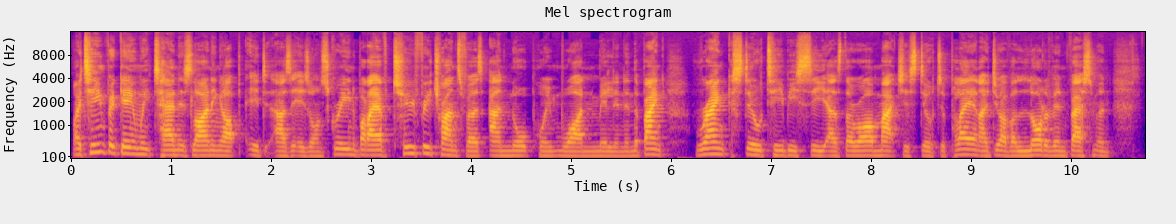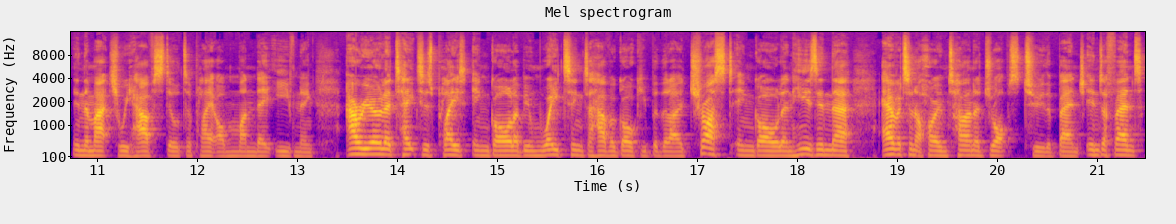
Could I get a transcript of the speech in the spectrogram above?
my team for game week 10 is lining up it as it is on screen, but I have two free transfers and 0.1 million in the bank. Rank still TBC as there are matches still to play, and I do have a lot of investment in the match we have still to play on Monday evening. Areola takes his place in goal. I've been waiting to have a goalkeeper that I trust in goal, and he's in there. Everton at home, Turner drops to the bench. In defence,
